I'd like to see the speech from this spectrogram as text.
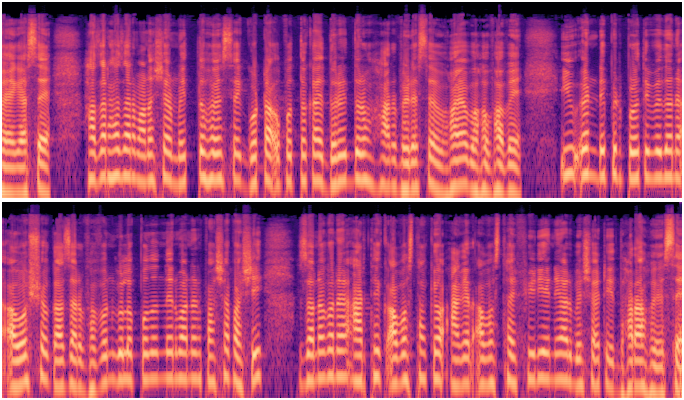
হয়ে গেছে। হাজার হাজার মানুষের মৃত্যু হয়েছে, গোটা উপত্যকায় দরিদ্র হার বেড়েছে ভয়াবহভাবে। ইউএনডিপির প্রতিবেদনে অবশ্য গাজার ভবনগুলো পুনর্নির্মাণের পাশাপাশি জনগণের আর্থিক অবস্থাকেও আগের অবস্থায় ফিরিয়ে নেওয়ার বিষয়টি ধরা হয়েছে।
